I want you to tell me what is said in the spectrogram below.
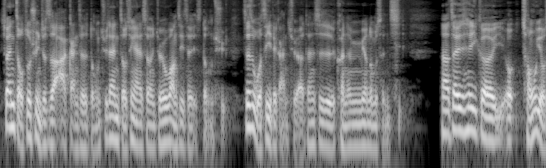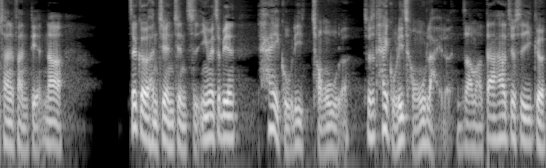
虽然你走出去你就知道啊，干这是东区，但你走进来的时候，你就会忘记这里是东区。这是我自己的感觉啊，但是可能没有那么神奇。那这是一个有宠物友善的饭店，那这个很见仁见智，因为这边太鼓励宠物了，就是太鼓励宠物来了，你知道吗？但它就是一个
